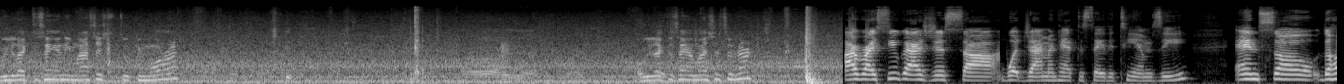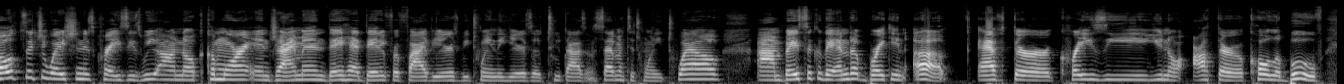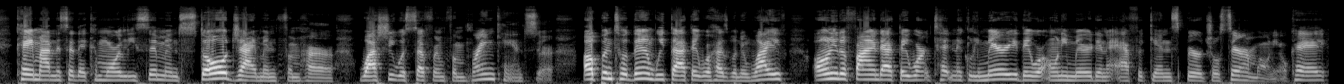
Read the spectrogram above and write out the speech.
would you like to send any message to Kimora? Would you like to send a message to her? All right, so you guys just saw what Djimon had to say to TMZ. And so the whole situation is crazy. As we all know, Kimora and Djimon, they had dated for five years between the years of 2007 to 2012. Um, basically, they ended up breaking up after crazy, you know, author Kola Boof came out and said that Kimora Lee Simmons stole Djimon from her while she was suffering from brain cancer. Up until then, we thought they were husband and wife, only to find out they weren't technically married. They were only married in an African spiritual ceremony, okay?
